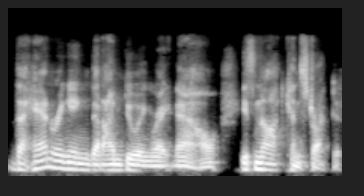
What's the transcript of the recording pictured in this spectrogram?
the hand wringing that I'm doing right now is not constructive.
